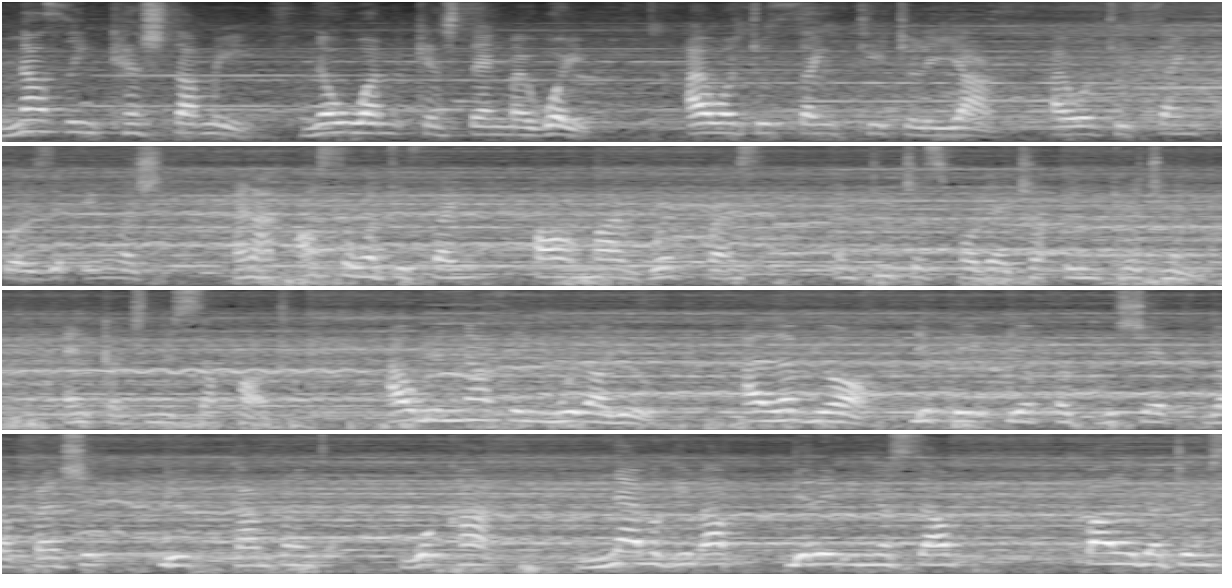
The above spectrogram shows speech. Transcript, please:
Nothing can stop me. No one can stand my way. I want to thank Teacher Li Yang. I want to thank Crazy English. And I also want to thank all my great friends and teachers for their encouragement and continued support. I will be nothing without you. I love you all. Deeply, deeply appreciate your friendship. Be confident. Work hard. Never give up. Believe in yourself. Follow your dreams.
